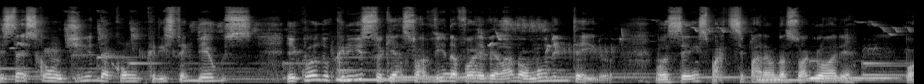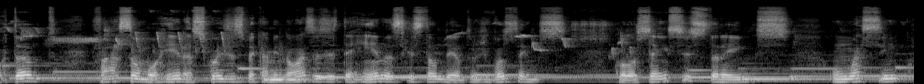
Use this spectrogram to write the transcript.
está escondida com Cristo em Deus. E quando Cristo, que é a sua vida, for revelado ao mundo inteiro, vocês participarão da sua glória. Portanto, façam morrer as coisas pecaminosas e terrenas que estão dentro de vocês. Colossenses 3, 1 a 5.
